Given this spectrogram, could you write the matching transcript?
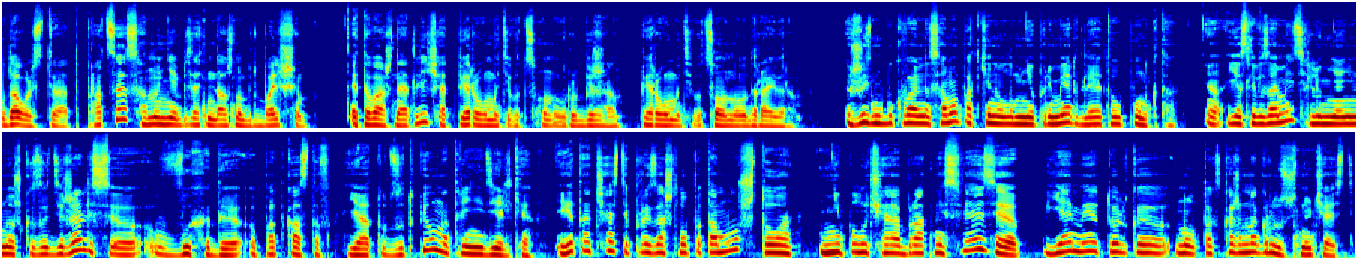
удовольствие от процесса, оно не обязательно должно быть большим. Это важное отличие от первого мотивационного рубежа, первого мотивационного драйвера. Жизнь буквально сама подкинула мне пример для этого пункта. А, если вы заметили, у меня немножко задержались э, выходы подкастов. Я тут затупил на три недельки. И это отчасти произошло потому, что не получая обратной связи, я имею только, ну, так скажем, нагрузочную часть.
